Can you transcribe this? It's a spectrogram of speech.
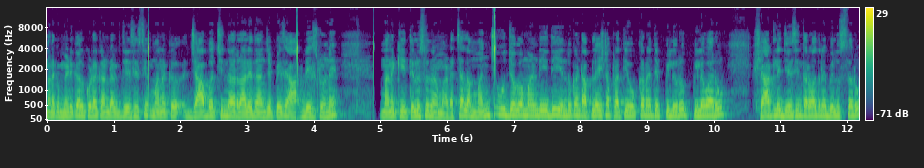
మనకు మెడికల్ కూడా కండక్ట్ చేసేసి మనకు జాబ్ వచ్చిందా రాలేదా అని చెప్పేసి ఆరు డేస్లోనే మనకి తెలుస్తుంది అనమాట చాలా మంచి ఉద్యోగం అండి ఇది. ఎందుకంటే అప్లై చేసిన ప్రతి ఒక్కరినైతే పిలురు పిలవారు. షార్ట్లీ చేసిన తర్వాతనే పిలుస్తారు.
